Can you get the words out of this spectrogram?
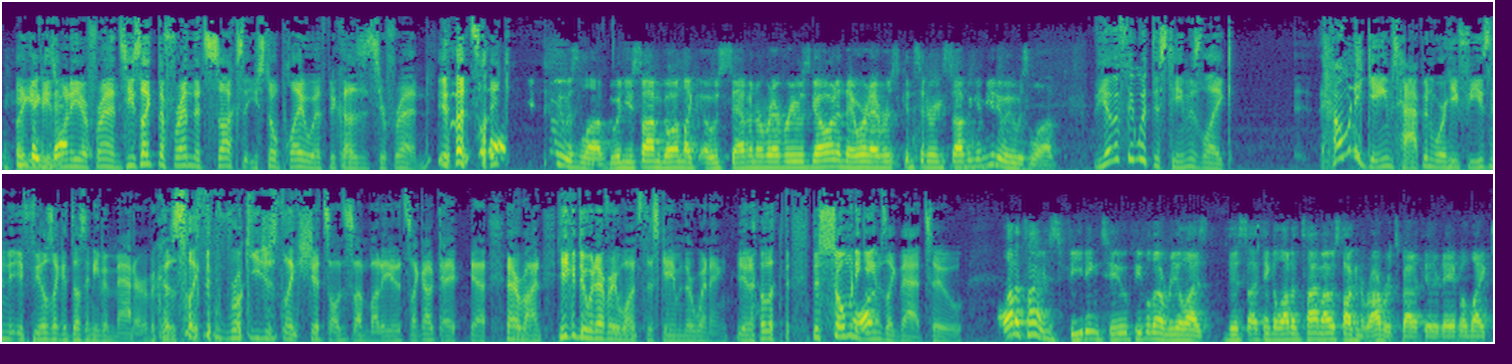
Like if exactly. he's one of your friends, he's like the friend that sucks that you still play with because it's your friend. You know, it's like he was loved when you saw him going like 07 or whatever he was going, and they weren't ever considering subbing him. You knew he was loved. The other thing with this team is like, how many games happen where he feeds and it feels like it doesn't even matter? Because like the rookie just like shits on somebody and it's like okay yeah never mind. He can do whatever he wants this game and they're winning you know? Like there's so many games like that too. A lot of times feeding too. People don't realize this. I think a lot of the time i was talking to roberts about it the other day but like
